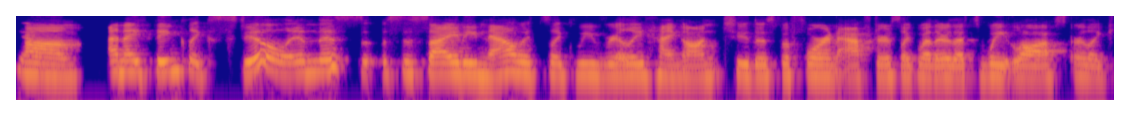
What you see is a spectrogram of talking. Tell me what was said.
Yeah. um and i think like still in this society now it's like we really hang on to those before and afters like whether that's weight loss or like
